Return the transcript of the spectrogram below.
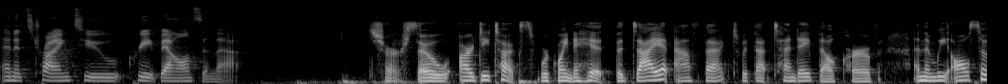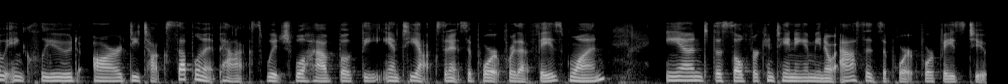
and it's trying to create balance in that. Sure. So, our detox, we're going to hit the diet aspect with that 10 day bell curve. And then we also include our detox supplement packs, which will have both the antioxidant support for that phase one and the sulfur containing amino acid support for phase two.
